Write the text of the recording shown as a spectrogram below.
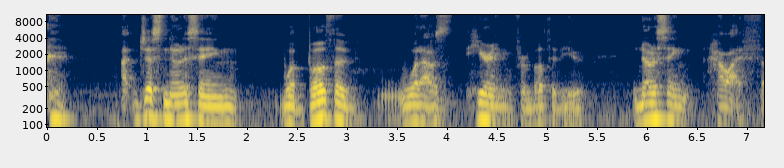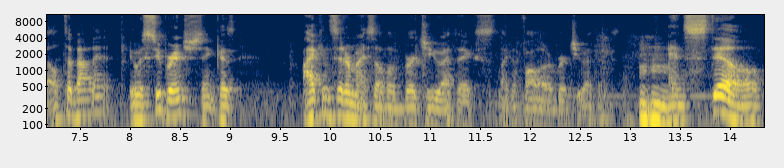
just noticing what both of what I was hearing from both of you, noticing how I felt about it. It was super interesting because I consider myself a virtue ethics, like a follower of virtue ethics, Mhm. and still,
